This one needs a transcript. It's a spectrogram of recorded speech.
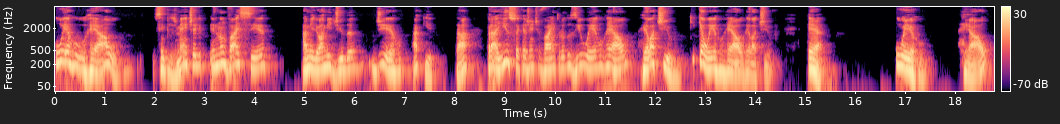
O erro real, simplesmente, ele, ele não vai ser a melhor medida de erro aqui. Tá? Para isso é que a gente vai introduzir o erro real relativo. O que é o erro real relativo? É o erro real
